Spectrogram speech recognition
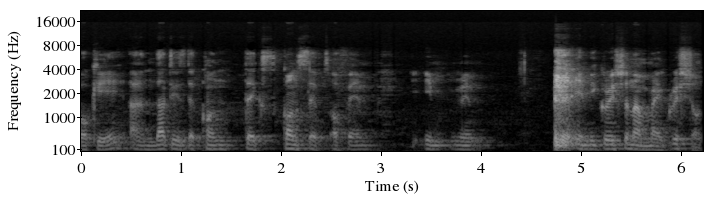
okay and that is the context concept of um, immigration and migration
